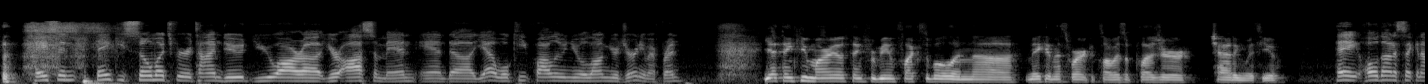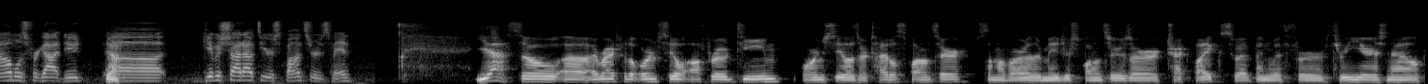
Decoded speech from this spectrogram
Payson, thank you so much for your time, dude. You are uh, you're awesome, man. And uh, yeah, we'll keep following you along your journey, my friend. Yeah, thank you, Mario. Thanks for being flexible and uh, making this work. It's always a pleasure chatting with you. Hey, hold on a second. I almost forgot, dude. Yeah. Uh, give a shout out to your sponsors, man. Yeah, so uh, I ride for the Orange Seal Off Road team. Orange Seal is our title sponsor. Some of our other major sponsors are Trek Bikes, who I've been with for three years now,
